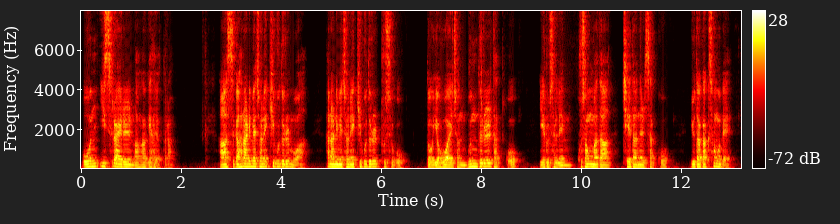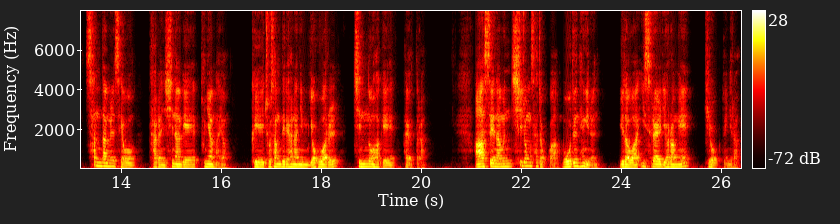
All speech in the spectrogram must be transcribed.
온 이스라엘을 망하게 하였더라. 아하스가 하나님의 전에 기구들을 모아 하나님의 전에 기구들을 부수고 또 여호와의 전 문들을 닫고 예루살렘 구성마다 재단을 쌓고 유다각 성읍에 산당을 세워 다른 신학에 분양하여 그의 조상들의 하나님 여호와를 진노하게 하였더라. 아하스의 남은 시종 사적과 모든 행위는 유다와 이스라엘 열왕에 기록되니라.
